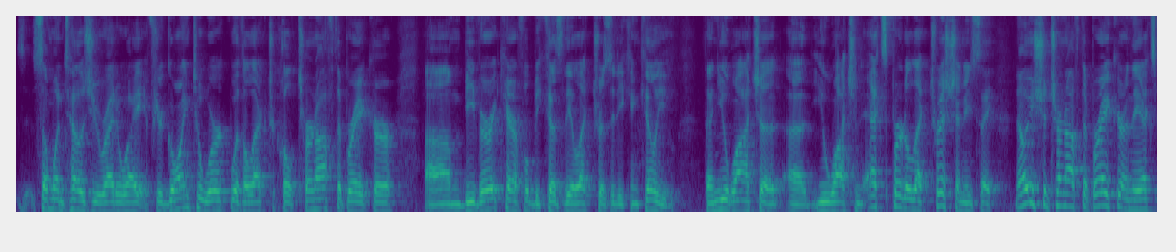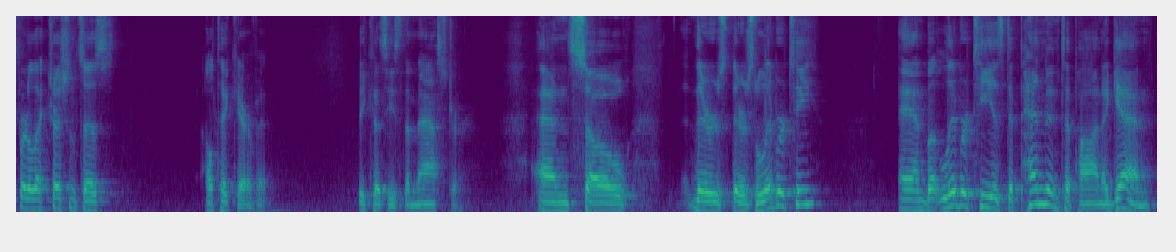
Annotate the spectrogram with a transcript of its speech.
someone tells you right away if you're going to work with electrical turn off the breaker um, be very careful because the electricity can kill you. Then you watch a, a, you watch an expert electrician and you say no you should turn off the breaker and the expert electrician says i'll take care of it because he's the master. And so there's there's liberty and but liberty is dependent upon again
